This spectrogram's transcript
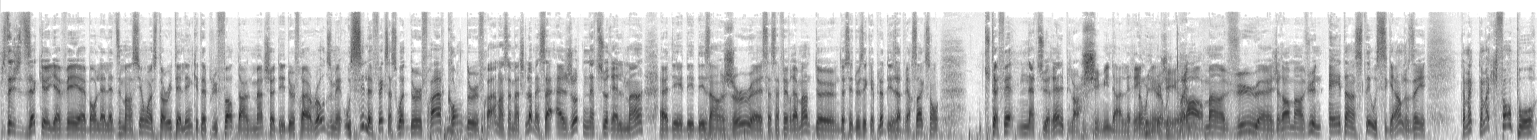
Je, sais, je disais qu'il y avait euh, bon, la, la dimension euh, storytelling qui était plus forte dans le match euh, des deux frères Rhodes, mais aussi le fait que ça soit deux frères contre deux frères dans ce match-là, mais ça ajoute naturellement euh, des, des- des enjeux. euh, ça, ça fait vraiment de, de ces deux équipes-là des adversaires qui sont tout à fait naturels. Puis leur chimie dans le ring, Ben oui, ben oui. j'ai Ouais. rarement vu, euh, j'ai rarement vu une intensité aussi grande. Je veux dire, comment comment ils font pour,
